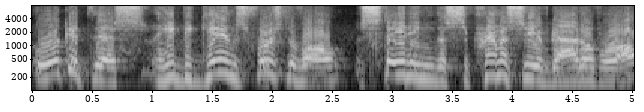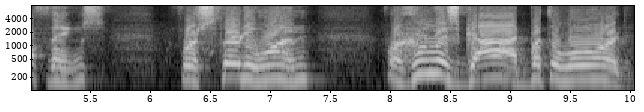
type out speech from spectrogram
Look at this. He begins, first of all, stating the supremacy of God over all things verse 31 For who is God but the Lord?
